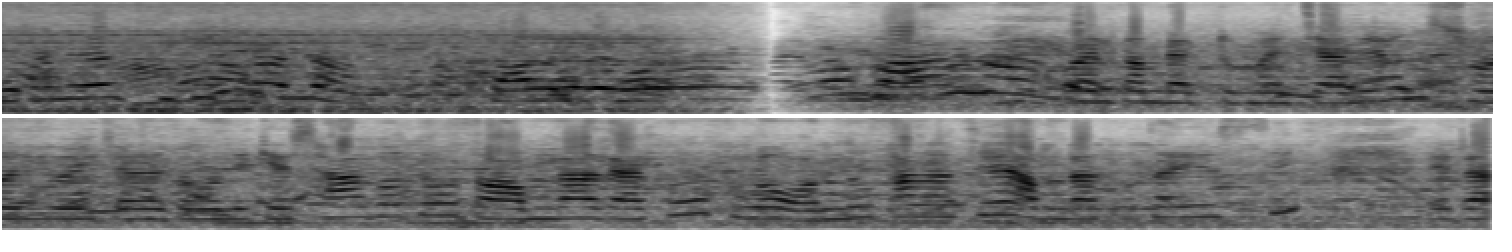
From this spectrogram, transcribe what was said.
যেখানে টিকিট কাটলাম তাহলে welcome back to my channel Saroj channel তোমাদেরকে স্বাগত। তো আমরা দেখো পুরো অন্ধকার আছে আমরা কোথায় এসেছি? এটা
